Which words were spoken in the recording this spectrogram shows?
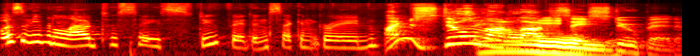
Wasn't even allowed to say stupid in second grade. I'm still not allowed to say stupid.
